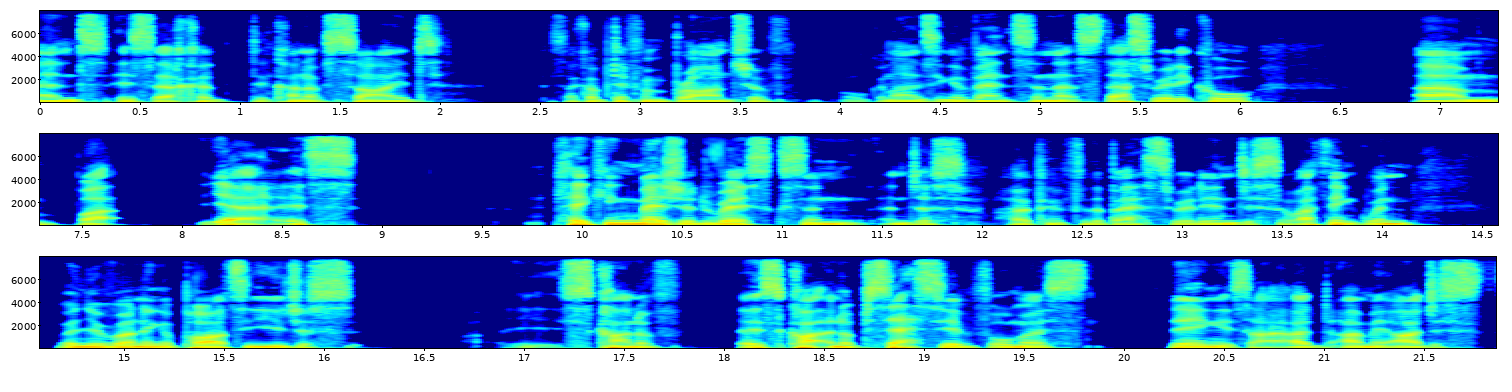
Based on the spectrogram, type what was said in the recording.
and is like a kind of side. It's like a different branch of organizing events, and that's that's really cool. Um, but yeah, it's taking measured risks and and just hoping for the best, really. And just I think when when you're running a party, you just it's kind of it's quite an obsessive almost thing. It's I, I mean I just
